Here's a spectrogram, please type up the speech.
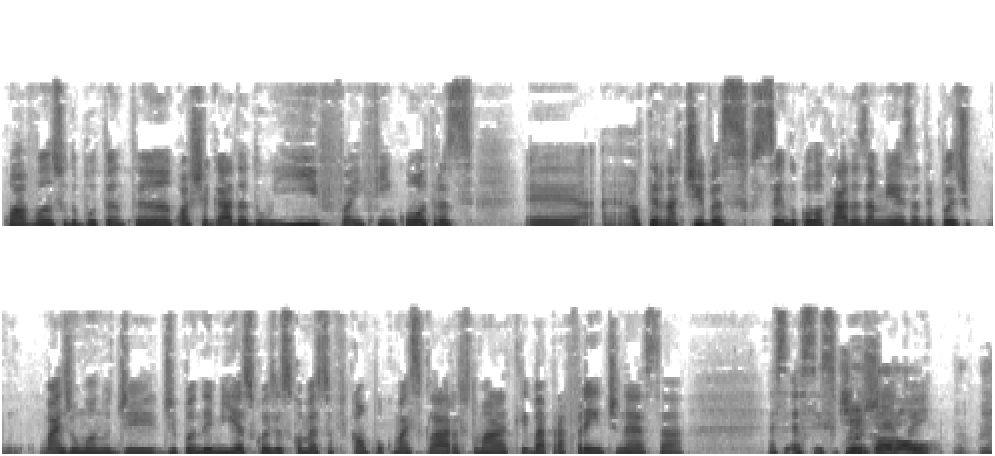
com o avanço do Butantan, com a chegada do IFA, enfim, com outras é, alternativas sendo colocadas à mesa depois de mais de um ano de, de pandemia, as coisas começam a ficar um pouco mais claras. Tomara que vai para frente, né? Essa, esse, esse projeto Sim, Carol. aí.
